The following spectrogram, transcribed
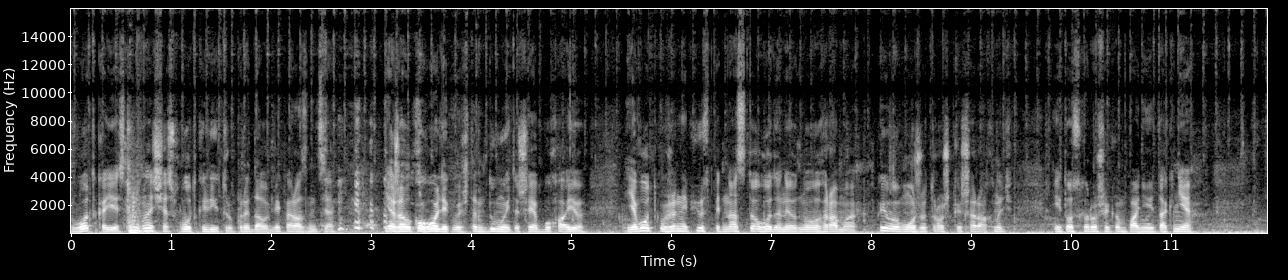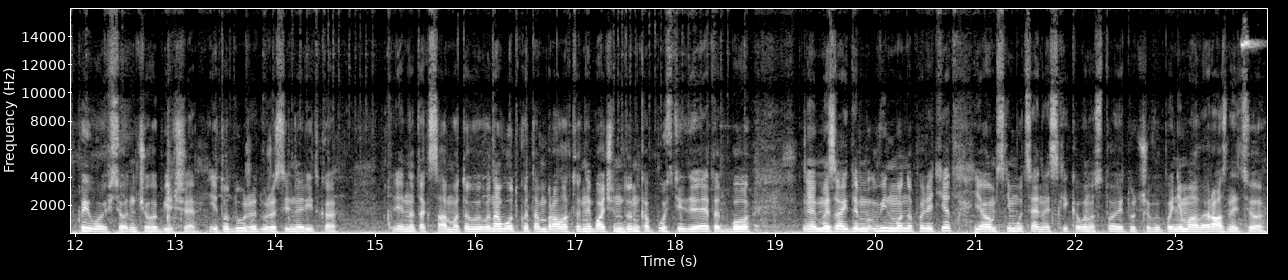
Водка є. Ну, значить, зараз водки літру придав, яка різниця. Я ж алкоголік, ви ж там думаєте, що я бухаю. Я водку вже не п'ю з 15-го року, не одного грама. Пиво можу трошки шарахнути. І то з хорошою компанією, так ні. Пиво і все, нічого більше. І то дуже-дуже сильно рідко. Лена так само. То вона водку там брала, хто не бачив на Донкапусті, этот, бо е, ми зайдемо він монополітет, я вам сніму ціни, скільки воно стоїть тут, щоб ви розуміли різницю.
